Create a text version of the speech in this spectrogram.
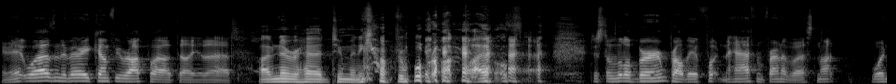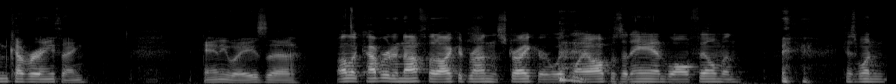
and it wasn't a very comfy rock pile. I'll tell you that. I've never had too many comfortable rock piles. Just a little berm, probably a foot and a half in front of us. Not wouldn't cover anything. Anyways, uh, Well, it covered enough that I could run the striker with my opposite hand while filming. Because when,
